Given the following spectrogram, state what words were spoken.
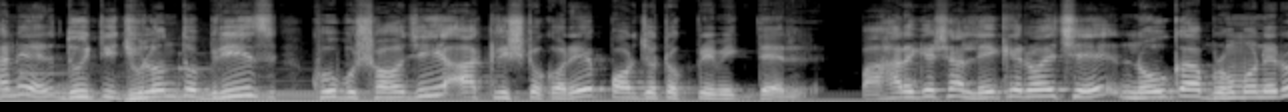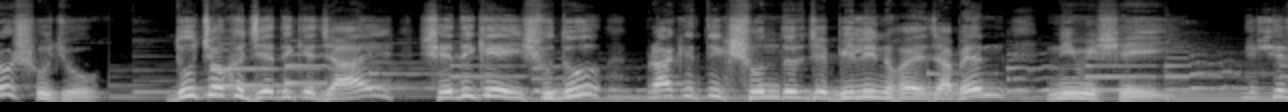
এখানের দুইটি ঝুলন্ত ব্রিজ খুব সহজেই আকৃষ্ট করে পর্যটক প্রেমিকদের। পাহাড় ঘেঁষা লেকে রয়েছে নৌকা ভ্রমণেরও সুযোগ। দু চোখ যেদিকে যায়, সেদিকেই শুধু প্রাকৃতিক সৌন্দর্যে বিলীন হয়ে যাবেন নিমিষেই। দেশের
